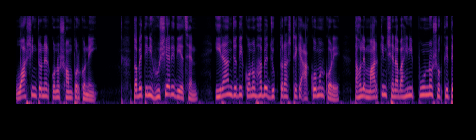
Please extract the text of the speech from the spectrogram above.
ওয়াশিংটনের কোনো সম্পর্ক নেই। তবে তিনি হুঁশিয়ারি দিয়েছেন ইরান যদি কোনোভাবে যুক্তরাষ্ট্রকে আক্রমণ করে, তাহলে মার্কিন সেনাবাহিনী পূর্ণ শক্তিতে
